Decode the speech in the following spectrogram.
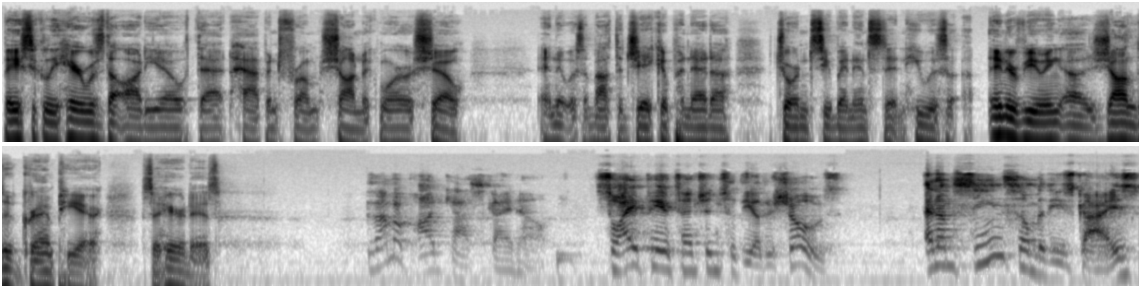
basically, here was the audio that happened from Sean McMorrow's show and it was about the Jacob Panetta Jordan Subban incident. He was interviewing uh, Jean Luc Grandpierre. So here it is. So I pay attention to the other shows. And I'm seeing some of these guys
